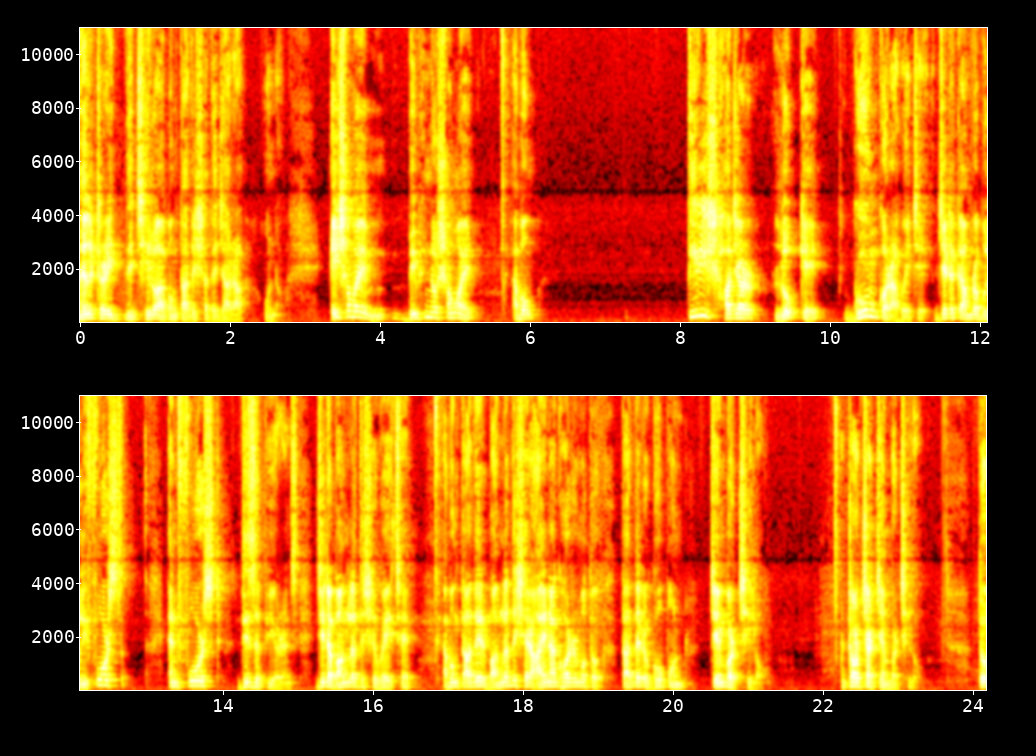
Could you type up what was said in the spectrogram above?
মিলিটারিদের ছিল এবং তাদের সাথে যারা অন্য। এই সময়ে বিভিন্ন সময়ে এবং তিরিশ হাজার লোককে গুম করা হয়েছে, যেটাকে আমরা বলি ফোর্স এনফোর্সড ডিসঅ্যাপিয়ারেন্স যেটা বাংলাদেশে হয়েছে। এবং তাদের বাংলাদেশের আয়না ঘরের মতো তাদেরও গোপন চেম্বার ছিল, টর্চার চেম্বার ছিল। তো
